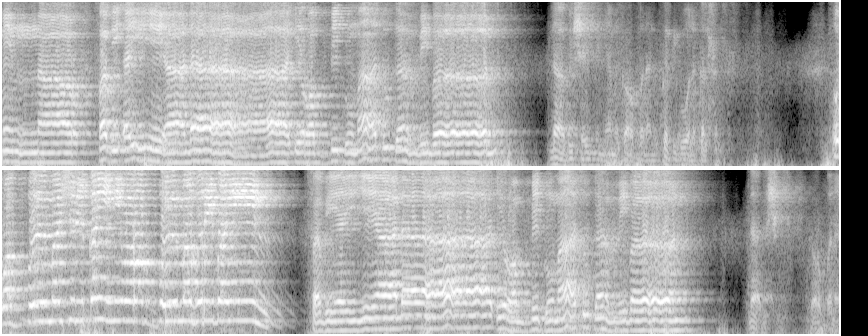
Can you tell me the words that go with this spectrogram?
من نار. فبأي آلاء ربكما تكذبان؟ لا بشيء من نعمك ربنا نكذب ولك الحمد. رب المشرقين ورب المغربين فبأي آلاء ربكما تكذبان؟ لا بشيء ربنا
